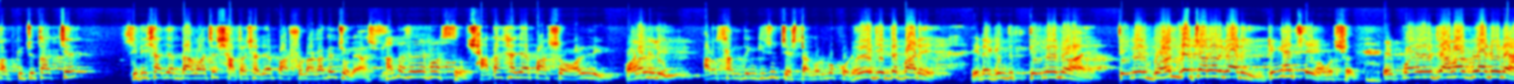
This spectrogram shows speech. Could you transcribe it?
সবকিছু থাকছে। তিরিশ হাজার দাম আছে সাতাশ হাজার পাঁচশো টাকাতে চলে আসবে। সাতাশ হাজার পাঁচশো? সাতাশ হাজার পাঁচশো অনলি Only? আরও সামথিং কিছু চেষ্টা করব করে হয়ে যেতে পারে। এটা কিন্তু তেলে নয় তেলের গন্ধে চলার গাড়ি ঠিক আছে? অবশ্যই। এরপরে রয়েছে আমার প্লাটিনা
